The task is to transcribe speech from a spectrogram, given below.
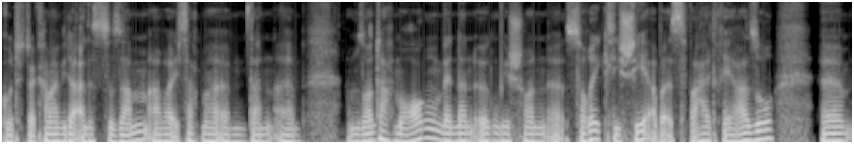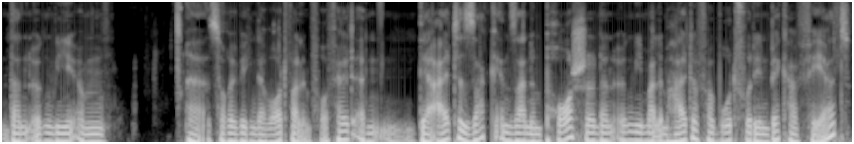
gut, da kann man wieder alles zusammen, aber ich sag mal, ähm, dann ähm, am Sonntagmorgen, wenn dann irgendwie schon, äh, sorry, Klischee, aber es war halt real so, ähm, dann irgendwie ähm, äh, sorry wegen der Wortwahl im Vorfeld, ähm, der alte Sack in seinem Porsche dann irgendwie mal im Halteverbot vor den Bäcker fährt,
